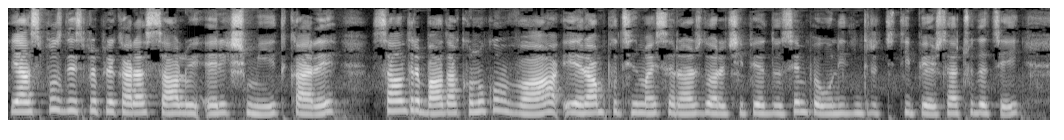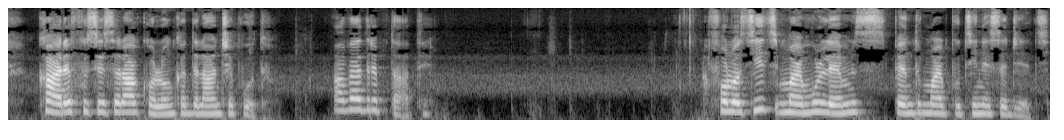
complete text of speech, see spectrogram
I-am spus despre plecarea sa lui Eric Schmidt, care s-a întrebat dacă nu cumva eram puțin mai săraci deoarece pierdusem pe unii dintre tipii ăștia ciudăței care fuseseră acolo încă de la început. Avea dreptate. Folosiți mai mult lemn pentru mai puține săgeți.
